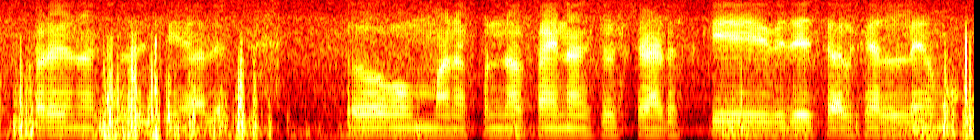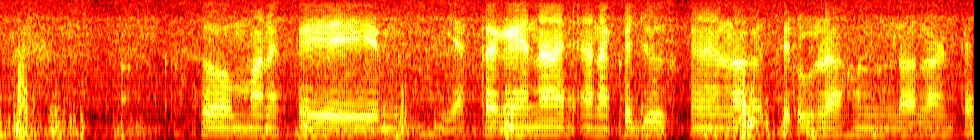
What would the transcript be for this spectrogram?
ఒక్కరైనా తీయాలి సో మనకున్న ఫైనాన్షియల్ స్టేటస్కి విదేశాలకు వెళ్ళలేము. సో మనకి ఎట్టగైనా వెనక్కి చూసుకునేలాగా తిరుగులేకుండా ఉండాలంటే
